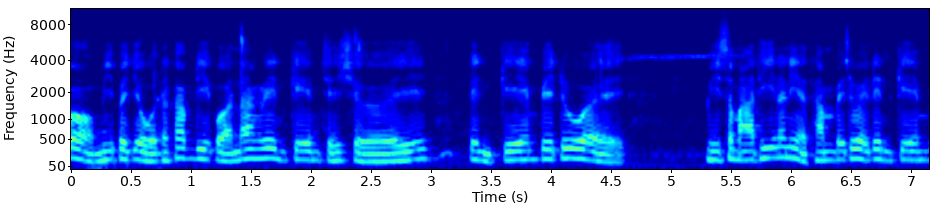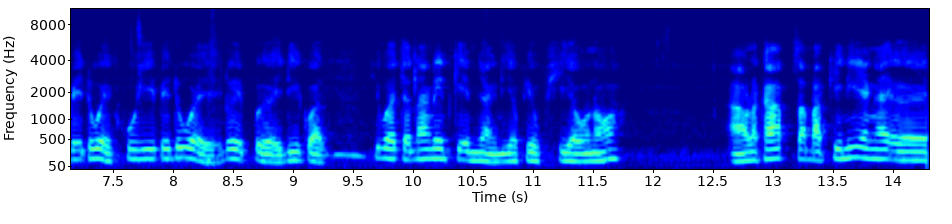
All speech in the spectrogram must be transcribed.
ก็มีประโยชน์นะครับ ดีกว่านั่งเล่นเกมเฉยๆ เล่นเกมไปด้วย มีสมาธินะเนี่ยทำไปด้วยเล่นเกมไปด้วยคุยไปด้วยด้วยเปื่อยดีกว่า ที่ว่าจะนั่งเล่นเกมอย่างเดียวเพียวๆเนาะ เอาละครับสำหรับคลิปนี้ยังไงเอ่ย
